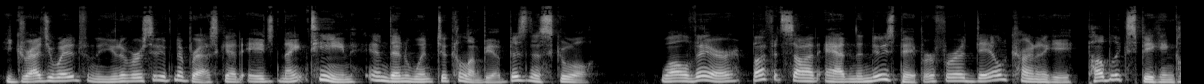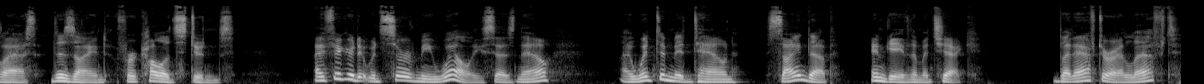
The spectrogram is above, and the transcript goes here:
He graduated from the University of Nebraska at age 19 and then went to Columbia Business School. While there, Buffett saw an ad in the newspaper for a Dale Carnegie public speaking class designed for college students. I figured it would serve me well, he says now. I went to Midtown, signed up, and gave them a check. But after I left,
